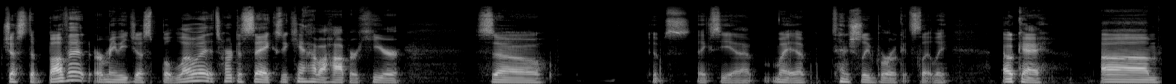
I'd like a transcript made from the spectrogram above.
just above it or maybe just below it. It's hard to say because we can't have a hopper here. So, oops, like see, yeah, that might have potentially broke it slightly. Okay, um,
